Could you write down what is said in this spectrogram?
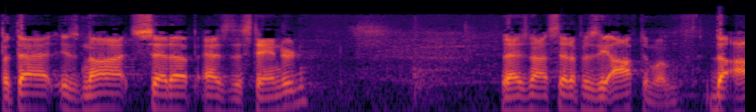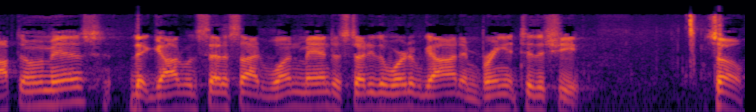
But that is not set up as the standard. That is not set up as the optimum. The optimum is that God would set aside one man to study the Word of God and bring it to the sheep. So,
